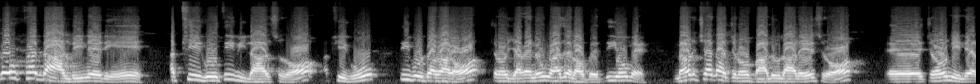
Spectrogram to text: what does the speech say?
code ဖတ်တာလေးနဲ့တင်အဖြေကိုသိပြီလားဆိုတော့အဖြေကိုသိဖို့တော့ကတော့ကျွန်တော်ရာခိုင်နှုန်း90လောက်ပဲသိအောင်မယ်နောက်တစ်ချက်ကကျွန်တော်ဘာလို့လာလဲဆိုတော့အဲကျွန်တော်အနေနဲ့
